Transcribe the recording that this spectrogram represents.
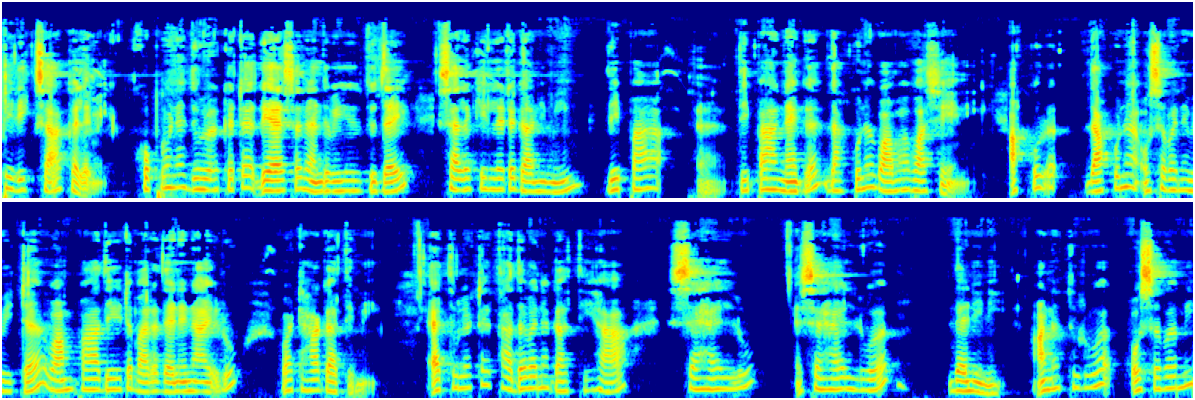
පිරික්සා කළෙමි. කොපමණ දුරකට දැස රැඳවිය යුතුදයි සැලකිල්ලට ගනිමින් දීපා දීපා නැග දකුණ වම වශයෙන්ි. අකුර දකුණ ඔසවන විට වම් පාදයට බර දැනෙන අයුරු වටහා ගතිමි. ඇතුළට තදවන ගති හා සැහැල්ලු සැහැල්ලුව දැනිනි. අනතුරුව ඔසවමි,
